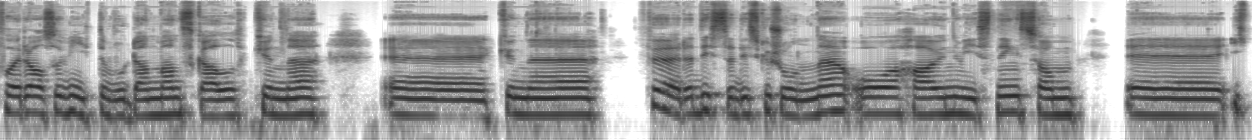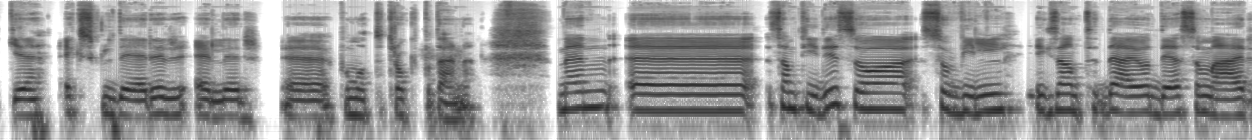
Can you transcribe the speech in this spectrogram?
for å også vite hvordan man skal kunne, kunne føre disse diskusjonene og ha undervisning som eh, ikke ekskluderer eller eh, på en måte tråkker på tærne. Men eh, samtidig så, så, vil ikke sant, Det er jo det som er,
